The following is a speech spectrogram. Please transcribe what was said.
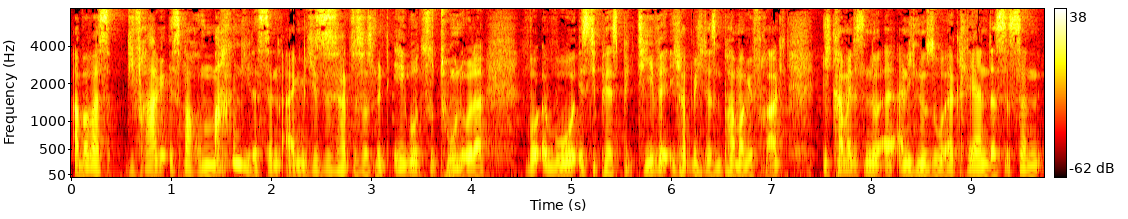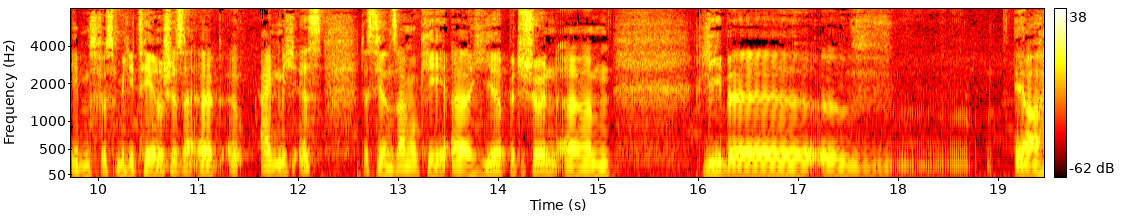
aber was die Frage ist, warum machen die das denn eigentlich? Ist hat das was mit Ego zu tun oder wo, wo ist die Perspektive? Ich habe mich das ein paar Mal gefragt. Ich kann mir das nur, äh, eigentlich nur so erklären, dass es dann eben fürs Militärische äh, äh, eigentlich ist, dass die dann sagen, okay, äh, hier bitteschön. Ähm, liebe ja,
